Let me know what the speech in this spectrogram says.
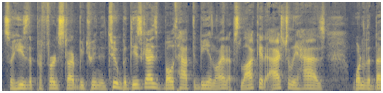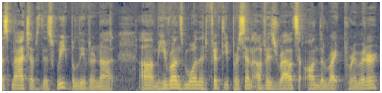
so he's the preferred start between the two. But these guys both have to be in lineups. Lockett actually has one of the best matchups this week, believe it or not. Um, he runs more than 50% of his routes on the right perimeter,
